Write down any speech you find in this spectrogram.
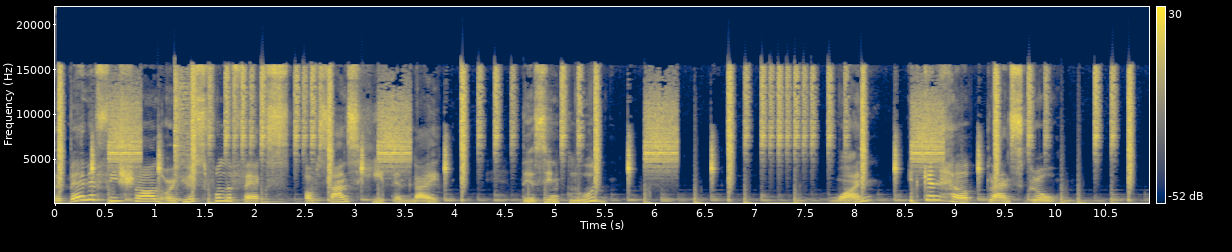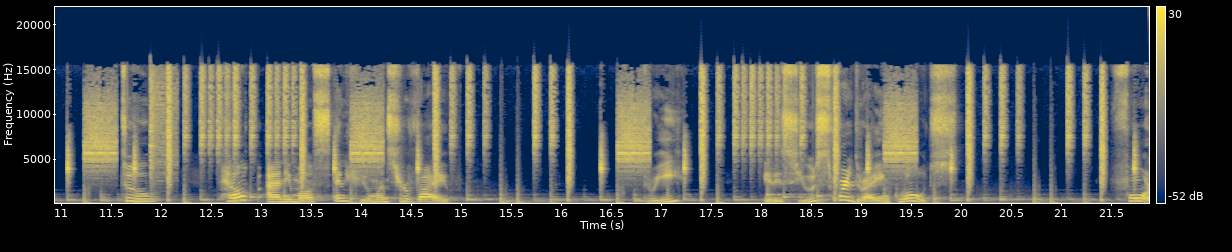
the beneficial or useful effects of sun's heat and light. These include 1. It can help plants grow. 2. Help animals and humans survive. 3. It is used for drying clothes. 4.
